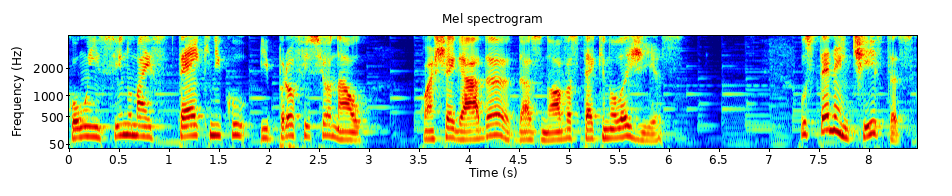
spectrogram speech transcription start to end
com um ensino mais técnico e profissional, com a chegada das novas tecnologias. Os tenentistas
